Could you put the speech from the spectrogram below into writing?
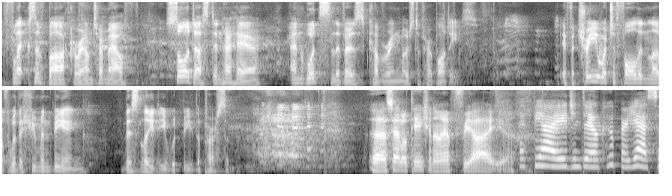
flecks of bark around her mouth, sawdust in her hair, and wood slivers covering most of her body. If a tree were to fall in love with a human being, this lady would be the person. Uh, salutation, I'm FBI. Uh, FBI agent Dale Cooper, yes.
